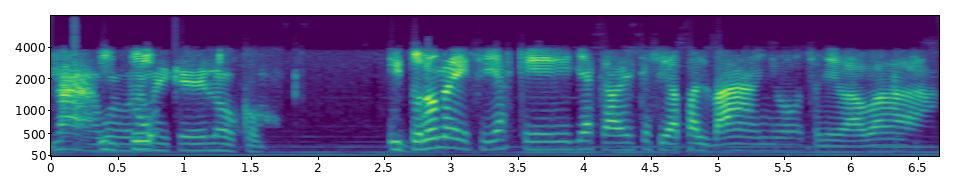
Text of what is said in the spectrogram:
Nah, ¿Y huevona, tú? me quedé loco. Y tú no me decías que ella cada vez que se iba para el baño se llevaba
